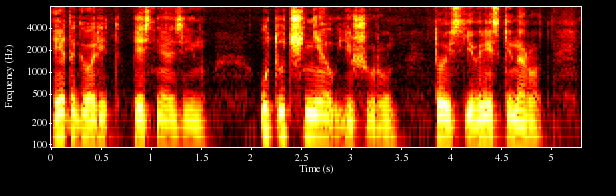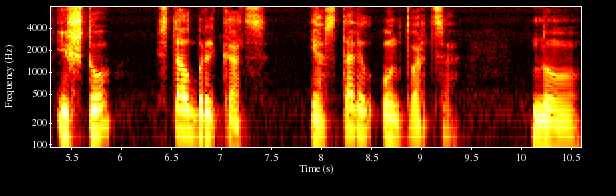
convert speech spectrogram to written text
И это говорит песня Азину. Уточнел Ешурун, то есть еврейский народ. И что? Стал брыкаться. И оставил он Творца. Но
